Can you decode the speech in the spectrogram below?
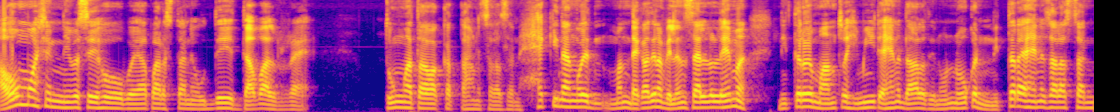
අවමශන් නිවසේ හෝ ව්‍යාපරස්ථානය උදේ දවල් රෑ. තුන් අතාවක්ත් අහන සලසන. හැකි නංව මන් දැකතින වෙලන් සැල්ල එම නිතර මන්ත්‍ර හිමීට ඇහෙන දාලති ඔන්න ඕක නිතර ඇහෙන සලස්සන්න.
